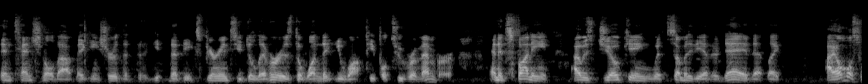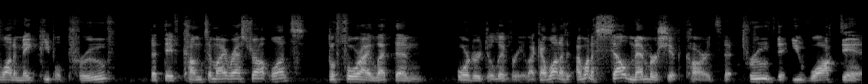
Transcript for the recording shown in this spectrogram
intentional about making sure that the, that the experience you deliver is the one that you want people to remember. And it's funny, I was joking with somebody the other day that like I almost want to make people prove that they've come to my restaurant once before I let them order delivery. Like I want to I want to sell membership cards that prove that you've walked in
